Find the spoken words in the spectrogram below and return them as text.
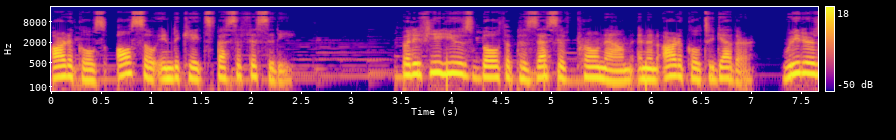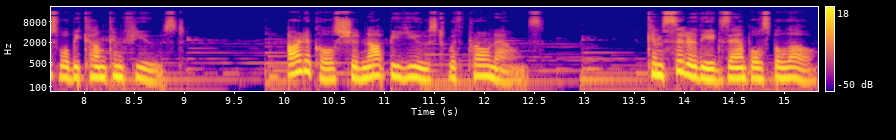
articles also indicate specificity. But if you use both a possessive pronoun and an article together, readers will become confused. Articles should not be used with pronouns. Consider the examples below.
